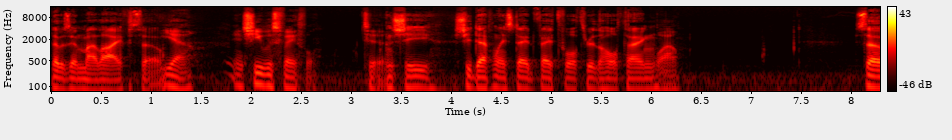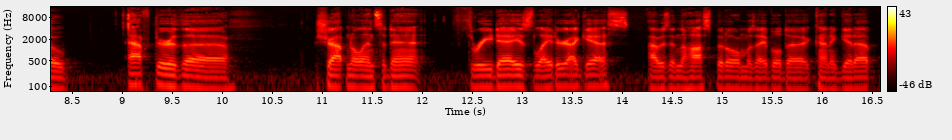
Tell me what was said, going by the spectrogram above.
that was in my life. So yeah, and she was faithful too. and she she definitely stayed faithful through the whole thing. Wow. So after the shrapnel incident, three days later, I guess, I was in the hospital and was able to kind of get up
